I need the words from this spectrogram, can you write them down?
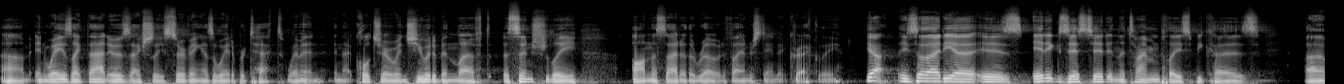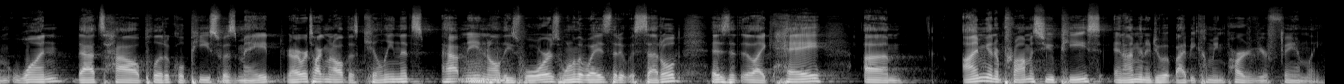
Um, in ways like that, it was actually serving as a way to protect women in that culture when she would have been left essentially on the side of the road, if I understand it correctly. Yeah. And so the idea is it existed in the time and place because um, one, that's how political peace was made. Right? We're talking about all this killing that's happening and all these wars. One of the ways that it was settled is that they're like, hey, um, I'm going to promise you peace, and I'm going to do it by becoming part of your family.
